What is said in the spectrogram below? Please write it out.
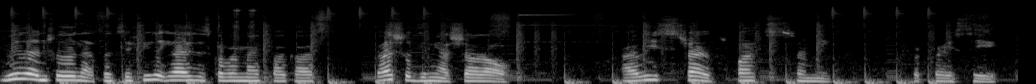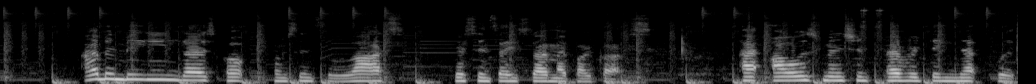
really and truly Netflix, if you guys discover my podcast, that should give me a shout out at least try to sponsor me for Christ's sake. I've been beating guys up from since the last year since I started my podcast. I always mention everything Netflix.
